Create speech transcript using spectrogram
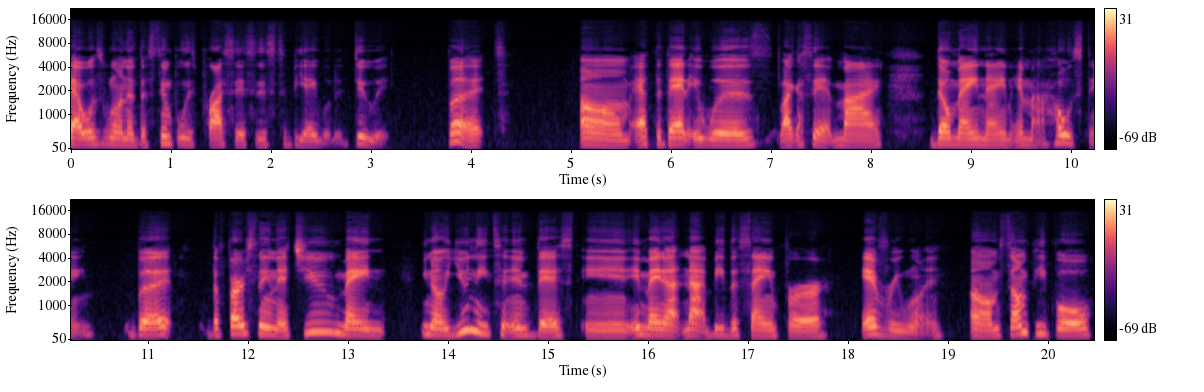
that was one of the simplest processes to be able to do it. But um after that it was like I said my domain name and my hosting. But the first thing that you may you know you need to invest in it may not not be the same for everyone um some people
